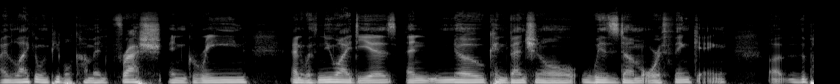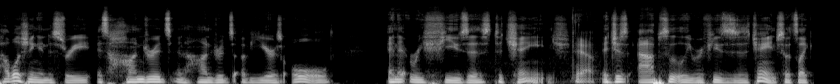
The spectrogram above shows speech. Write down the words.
I like it when people come in fresh and green and with new ideas and no conventional wisdom or thinking. Uh, the publishing industry is hundreds and hundreds of years old and it refuses to change. Yeah. It just absolutely refuses to change. So it's like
